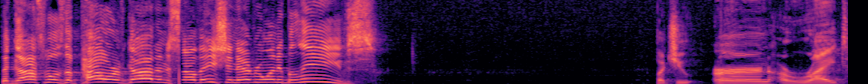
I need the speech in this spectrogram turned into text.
The gospel is the power of God and the salvation to everyone who believes. But you earn a right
